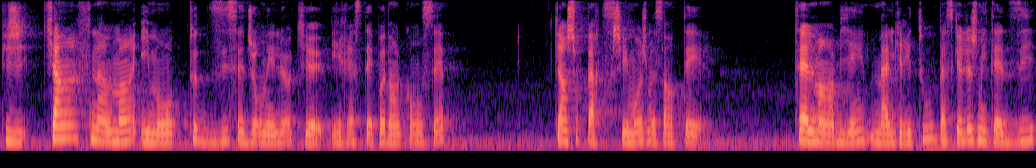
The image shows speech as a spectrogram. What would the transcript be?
Puis quand finalement ils m'ont tout dit cette journée-là qu'ils ne restaient pas dans le concept, quand je suis repartie chez moi, je me sentais tellement bien malgré tout parce que là, je m'étais dit,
